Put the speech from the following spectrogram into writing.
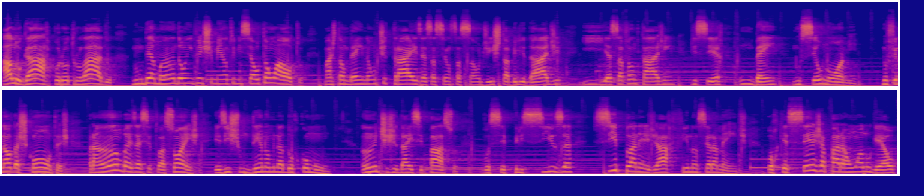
Alugar, por outro lado, não demanda um investimento inicial tão alto, mas também não te traz essa sensação de estabilidade e essa vantagem de ser um bem no seu nome. No final das contas, para ambas as situações, existe um denominador comum antes de dar esse passo, você precisa se planejar financeiramente, porque seja para um aluguel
